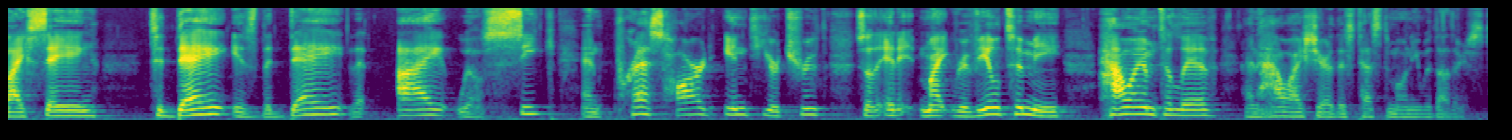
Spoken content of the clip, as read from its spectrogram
by saying, Today is the day that I will seek and press hard into your truth so that it might reveal to me how I am to live and how I share this testimony with others.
